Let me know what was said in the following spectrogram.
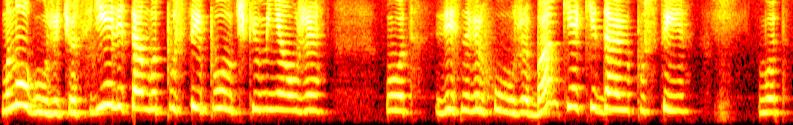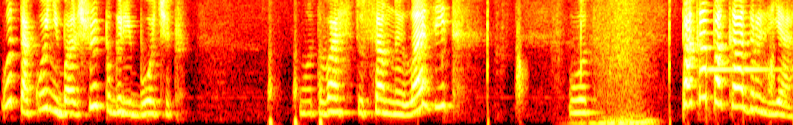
Много уже что съели, там вот пустые полочки у меня уже. Вот, здесь наверху уже банки я кидаю пустые. Вот, вот такой небольшой погребочек. Вот Вася тут со мной лазит. Вот. Пока-пока, друзья.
